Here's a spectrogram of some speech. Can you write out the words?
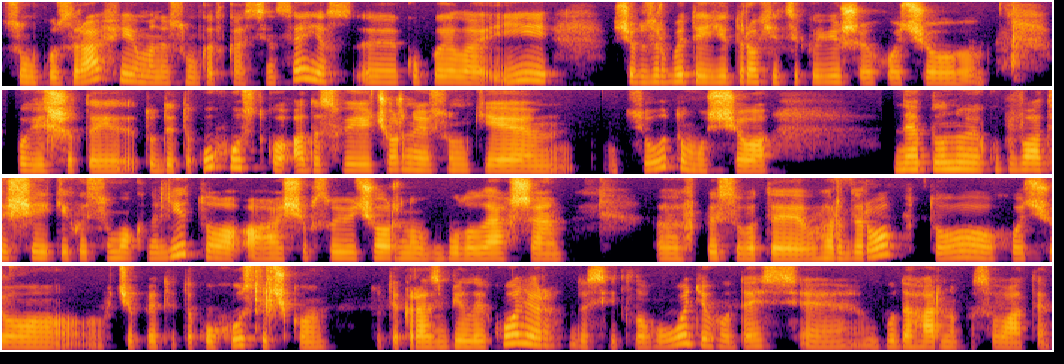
сумку з рафії. У мене сумка така сінсей я е, купила. І щоб зробити її трохи цікавішою, хочу повішати туди таку хустку, а до своєї чорної сумки цю, тому що не планую купувати ще якихось сумок на літо, а щоб свою чорну було легше е, вписувати в гардероб, то хочу вчепити таку хусточку. Тут якраз білий колір до світлого одягу десь е, буде гарно пасувати.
